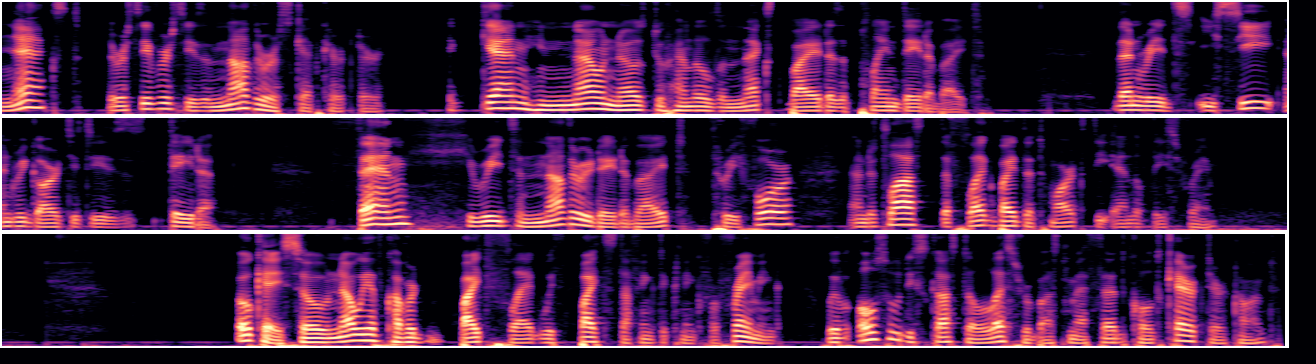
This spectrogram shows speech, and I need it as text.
Next, the receiver sees another escape character, Again, he now knows to handle the next byte as a plain data byte. Then reads EC and regards it as data. Then he reads another data byte, 34, and at last the flag byte that marks the end of this frame. Okay, so now we have covered byte flag with byte stuffing technique for framing. We've also discussed a less robust method called character count,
